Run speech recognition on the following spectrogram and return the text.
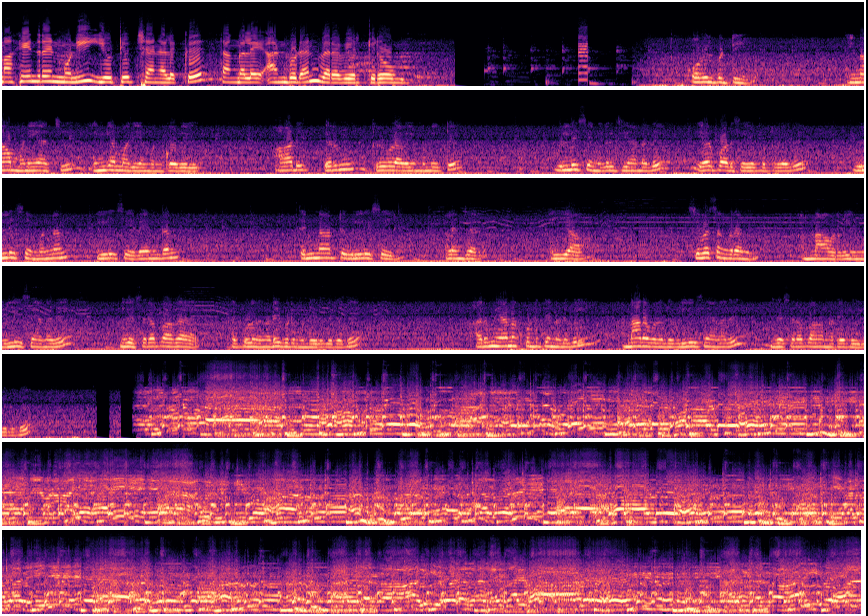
மகேந்திரன் முனி YouTube சேனலுக்கு தங்களை அன்புடன் வரவேற்கிறோம். கோவில்பட்டி இனா மணியாச்சி லிங்கமாரியம்மன் கோவில். ஆடி பெரும் திருவிழாவை முன்னிட்டு வில்லிசை நிகழ்ச்சியானது ஏற்பாடு செய்யப்பட்டுள்ளது. வில்லிசை மன்னன் வில்லிசை வேந்தன் தென்னாட்டு வில்லிசை கலைஞர் ஐயா சிவசங்கரன் அண்ணா அவர்களின் வில்லிசையானது மிக சிறப்பாக தற்பொழுது நடைபெற்று கொண்டிருக்கிறது. அருமையான கூட்டத்தின் நடுவில் அன்னாரவரது வெள்ளிசையானது மிக சிறப்பாக நடைபெறுகிறது. ஏயா ஆகையினால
